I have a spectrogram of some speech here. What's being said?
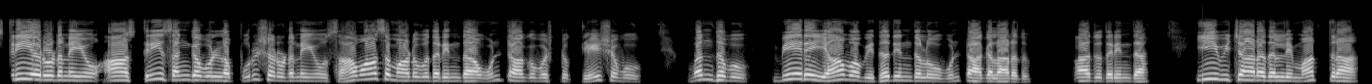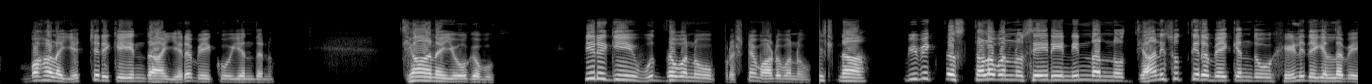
ಸ್ತ್ರೀಯರೊಡನೆಯೂ, ಆ ಸ್ತ್ರೀ ಸಂಘವುಳ್ಳ ಪುರುಷರೊಡನೆಯೂ ಸಹವಾಸ ಮಾಡುವುದರಿಂದ ಉಂಟಾಗುವಷ್ಟು ಕ್ಲೇಶವು, ಬಂಧವು ಬೇರೆ ಯಾವ ವಿಧದಿಂದಲೂ ಉಂಟಾಗಲಾರದು. ಆದುದರಿಂದ ಈ ವಿಚಾರದಲ್ಲಿ ಮಾತ್ರ ಬಹಳ ಎಚ್ಚರಿಕೆಯಿಂದ ಇರಬೇಕು ಎಂದನು. ಧ್ಯಾನ ಯೋಗವು ತಿರುಗಿ ಉದ್ದವನು ಪ್ರಶ್ನೆ ಮಾಡುವನು, ಕೃಷ್ಣ ವಿವಿಕ್ತ ಸ್ಥಳವನ್ನು ಸೇರಿ ನಿನ್ನನ್ನು ಧ್ಯಾನಿಸುತ್ತಿರಬೇಕೆಂದು ಹೇಳಿದೆಯಲ್ಲವೇ,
